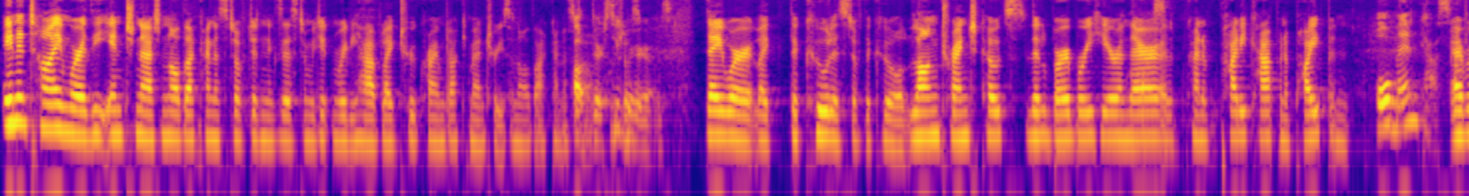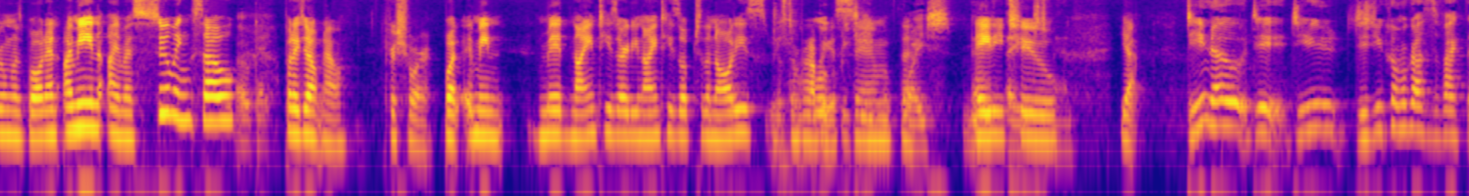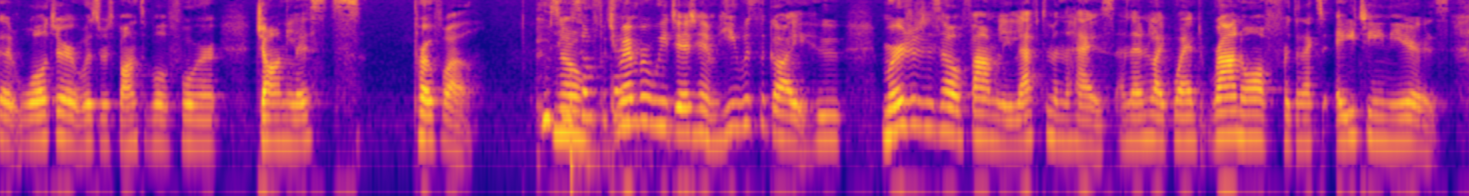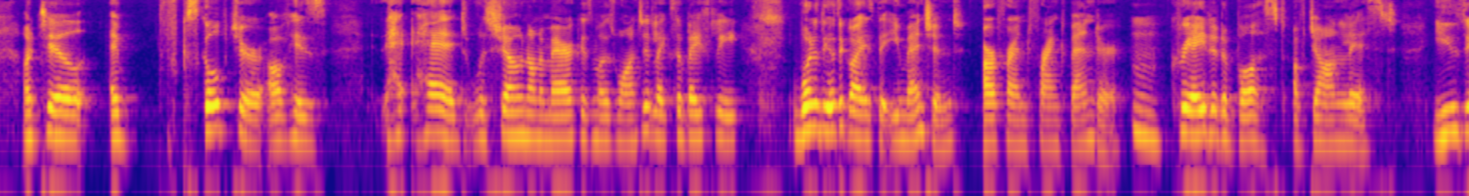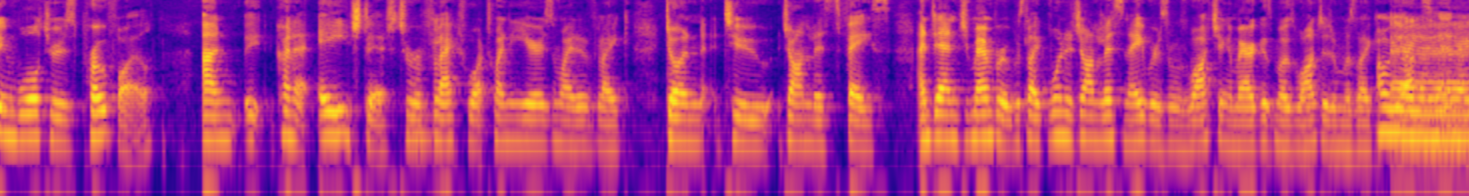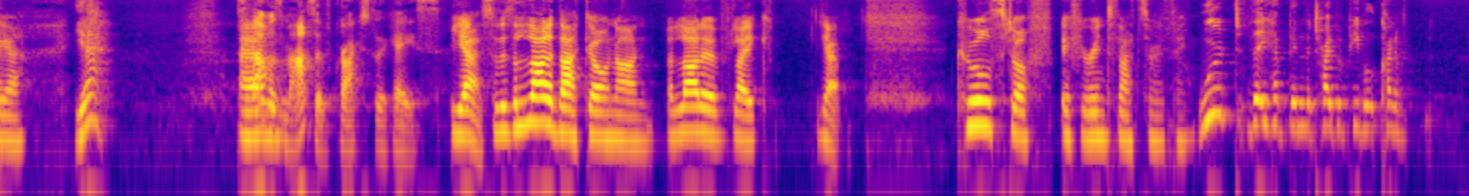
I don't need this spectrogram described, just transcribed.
In a time where the internet and all that kind of stuff didn't exist, and we didn't really have like true crime documentaries and all that kind of oh, stuff. Oh, they're was- superheroes. they were like the coolest of the cool. Long trench coats, little Burberry here and there, a kind of paddy cap and a pipe, and All men cast. everyone was bought in. I mean, I'm assuming so, Okay. but I don't know for sure. But I mean, mid '90s, early '90s, up to the noughties, you Just can a probably rugby assume team of that white, 82 men. Yeah, Do you know? Do do you did you come across the fact that Walter was responsible for John List's profile? Who's No. he so Do forget? remember we did him? He was the guy who murdered his whole family, left him in the house, and then like went ran off for the next eighteen years until a sculpture of his he- head was shown on America's Most Wanted. Like so, basically, one of the other guys that you mentioned, our friend Frank Bender, mm. created a bust of John List using Walter's profile and it kind of aged it to mm. reflect what 20 years might have like done to John List's face. And then do you remember it was like one of John List's neighbors was watching America's Most Wanted and was like, oh yeah, yeah, yeah, yeah, yeah. Yeah. So that Um, was massive crack to the case. Yeah, so there's a lot of that going on. A lot of like, yeah, cool stuff if you're into that sort of thing. Would they have been the type of people kind of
